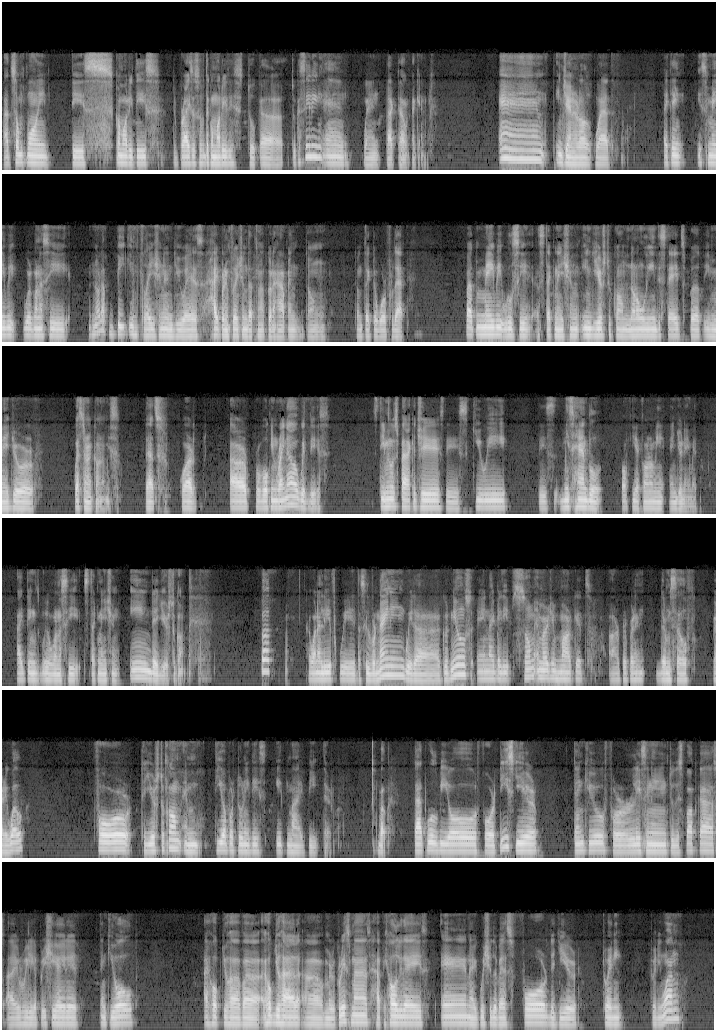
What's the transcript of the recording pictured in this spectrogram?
at some point these commodities, the prices of the commodities took a took a ceiling and went back down again. And in general, what I think is maybe we're gonna see not a big inflation in the US, hyperinflation, that's not gonna happen. Don't don't take the word for that. But maybe we'll see a stagnation in years to come, not only in the States, but in major Western economies. That's what are provoking right now with these stimulus packages, this QE, this mishandle of the economy, and you name it. I think we're gonna see stagnation in the years to come. But I wanna leave with a silver lining, with uh, good news, and I believe some emerging markets are preparing themselves very well for the years to come and the opportunities it might be there. Well, that will be all for this year. Thank you for listening to this podcast. I really appreciate it. Thank you all. I hope you have uh, I hope you had a Merry Christmas, Happy Holidays, and I wish you the best for the year 2021.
